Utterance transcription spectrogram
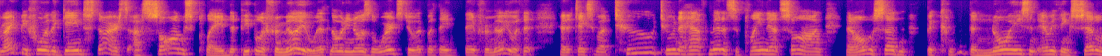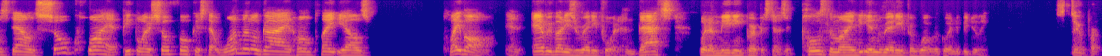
right before the game starts, a song's played that people are familiar with. Nobody knows the words to it, but they they're familiar with it. And it takes about two two and a half minutes of playing that song, and all of a sudden the the noise and everything settles down so quiet. People are so focused that one little guy at home plate yells, "Play ball," and everybody's ready for it. And that's what a meeting purpose does. It pulls the mind in ready for what we're going to be doing. Super.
